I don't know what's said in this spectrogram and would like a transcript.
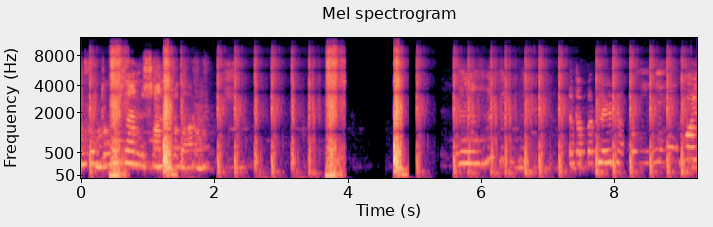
इनको दूर से निशाना लगा रहा हूँ कोई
